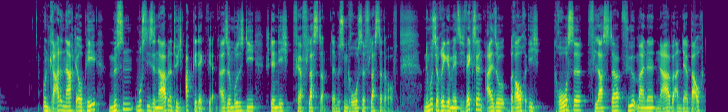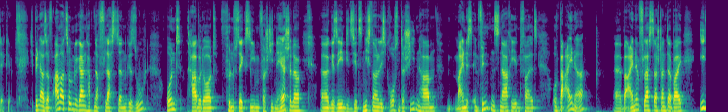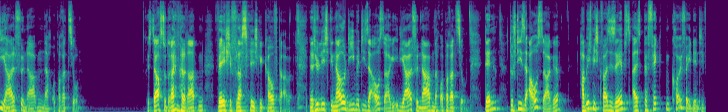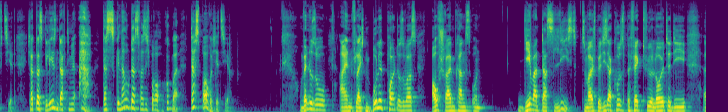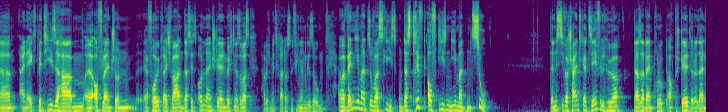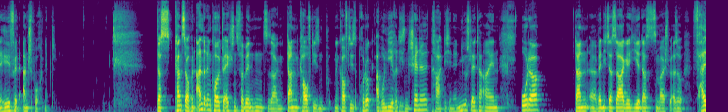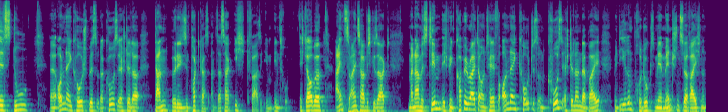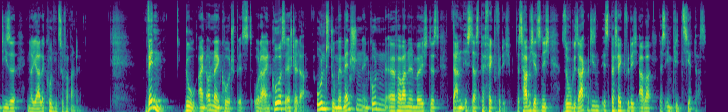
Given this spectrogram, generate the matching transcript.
Und gerade nach der OP müssen, muss diese Narbe natürlich abgedeckt werden. Also muss ich die ständig verpflastern. Da müssen große Pflaster drauf. Und die muss ich auch regelmäßig wechseln. Also brauche ich große Pflaster für meine Narbe an der Bauchdecke. Ich bin also auf Amazon gegangen, habe nach Pflastern gesucht und habe dort fünf, sechs, sieben verschiedene Hersteller äh, gesehen, die sich jetzt nicht sonderlich groß unterschieden haben, meines Empfindens nach jedenfalls. Und bei einer, äh, bei einem Pflaster stand dabei, ideal für Narben nach Operation. Jetzt darfst du dreimal raten, welche Pflaster ich gekauft habe. Natürlich genau die mit dieser Aussage, ideal für Narben nach Operation. Denn durch diese Aussage habe ich mich quasi selbst als perfekten Käufer identifiziert. Ich habe das gelesen dachte mir, ah, das ist genau das, was ich brauche. Guck mal, das brauche ich jetzt hier. Und wenn du so ein, vielleicht einen Bullet Point oder sowas aufschreiben kannst und jemand das liest, zum Beispiel, dieser Kurs ist perfekt für Leute, die äh, eine Expertise haben, äh, offline schon erfolgreich waren, das jetzt online stellen möchten oder sowas, habe ich mir jetzt gerade aus den Fingern gesogen. Aber wenn jemand sowas liest und das trifft auf diesen jemanden zu, dann ist die Wahrscheinlichkeit sehr viel höher, dass er dein Produkt auch bestellt oder deine Hilfe in Anspruch nimmt. Das kannst du auch mit anderen Call to Actions verbinden, zu sagen, dann kauf, diesen, dann kauf dieses Produkt, abonniere diesen Channel, trag dich in den Newsletter ein oder dann, äh, wenn ich das sage, hier, das ist zum Beispiel, also falls du äh, Online-Coach bist oder Kursersteller, dann hör dir diesen Podcast an. Das sage ich quasi im Intro. Ich glaube, eins zu eins habe ich gesagt, mein Name ist Tim, ich bin Copywriter und helfe Online-Coaches und Kurserstellern dabei, mit ihrem Produkt mehr Menschen zu erreichen und diese in loyale Kunden zu verwandeln. Wenn du ein Online-Coach bist oder ein Kursersteller und du mehr Menschen in Kunden äh, verwandeln möchtest, dann ist das perfekt für dich. Das habe ich jetzt nicht so gesagt mit diesem ist perfekt für dich, aber das impliziert das.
